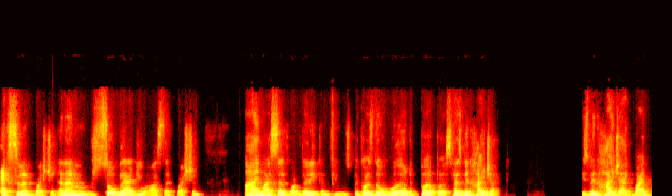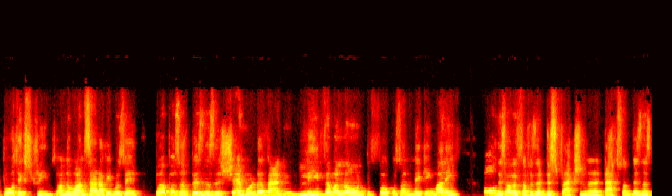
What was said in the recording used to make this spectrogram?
excellent question. And I'm so glad you asked that question. I myself got very confused because the word purpose has been hijacked. It's been hijacked by both extremes. On the one side, are people say, purpose of business is shareholder value. Leave them alone to focus on making money. All this other stuff is a distraction and a tax on business.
